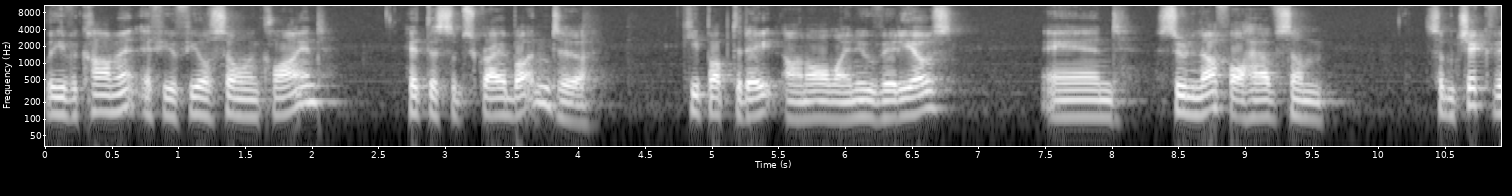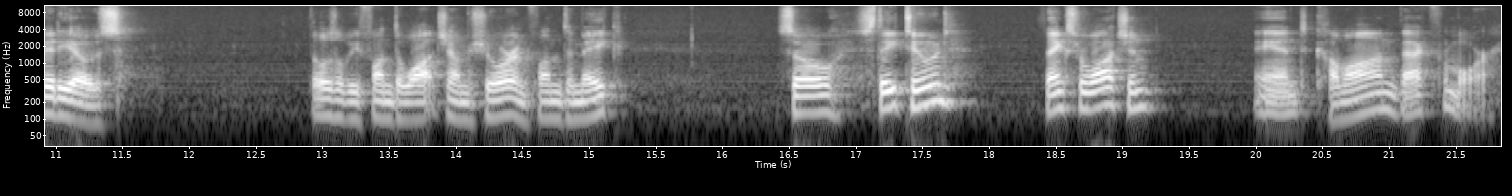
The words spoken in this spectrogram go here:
Leave a comment if you feel so inclined. Hit the subscribe button to keep up to date on all my new videos. And soon enough I'll have some some chick videos. Those will be fun to watch I'm sure and fun to make. So stay tuned. Thanks for watching and come on back for more.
